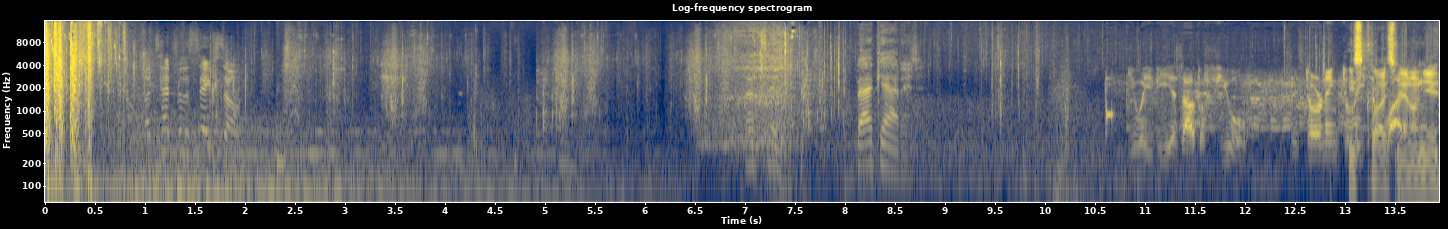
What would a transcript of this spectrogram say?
Let's head for the safe zone. That's it. Back at it. UAV is out of fuel. Returning to He's close, resupply. man, on you.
